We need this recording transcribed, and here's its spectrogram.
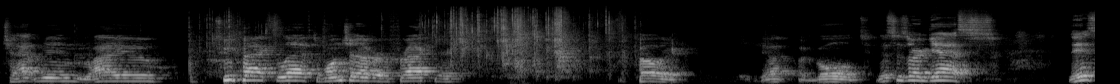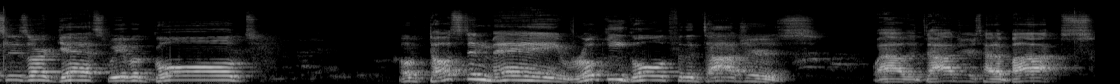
Chapman, Ryu. Two packs left. One should have a refractor. Color. Got a gold. This is our guess. This is our guess. We have a gold of Dustin May. Rookie gold for the Dodgers. Wow, the Dodgers had a box.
